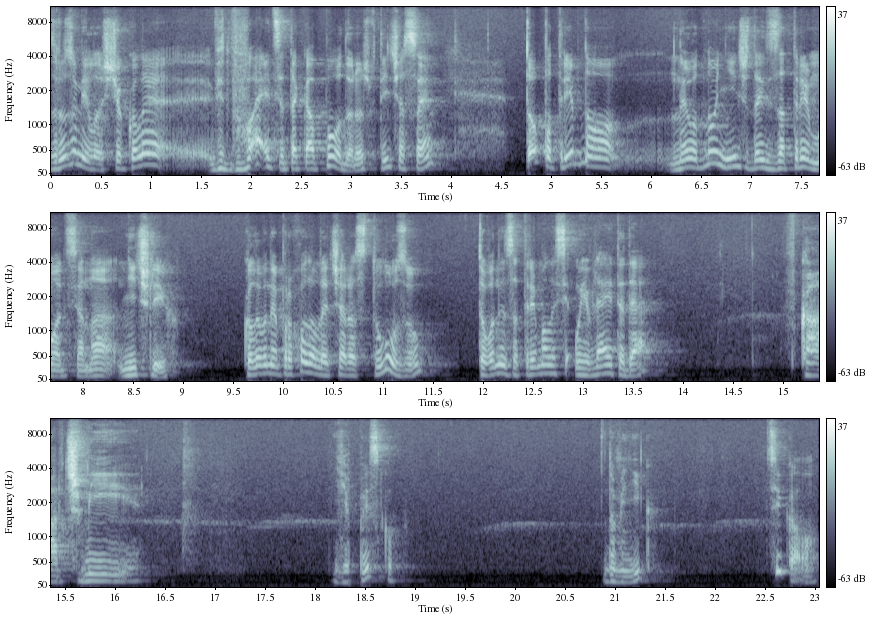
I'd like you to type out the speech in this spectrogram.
Зрозуміло, що коли е, відбувається така подорож в ті часи, то потрібно не одну ніч десь затримуватися на нічліг. Коли вони проходили через Тулузу, то вони затрималися, уявляєте, де? В Карчмі. Єпископ? Домінік? Цікаво.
